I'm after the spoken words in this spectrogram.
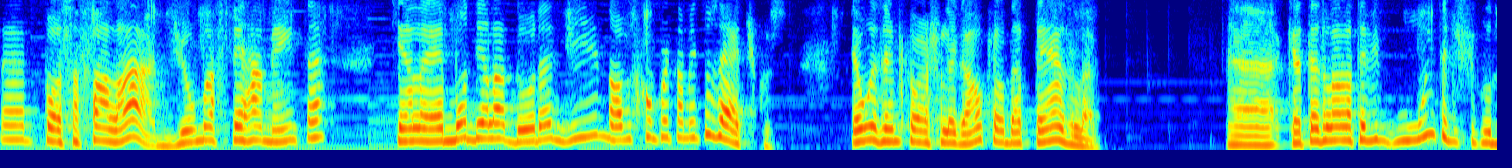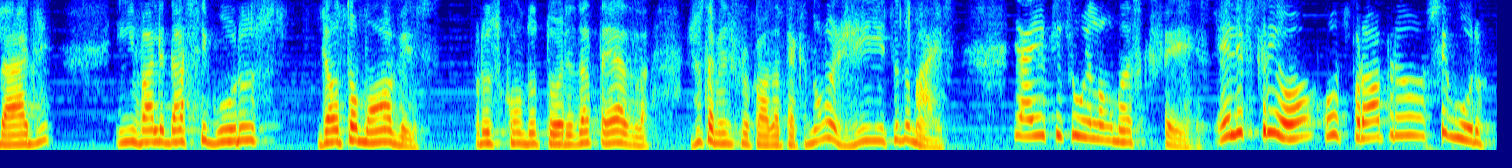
uh, possa falar de uma ferramenta que ela é modeladora de novos comportamentos éticos. Tem um exemplo que eu acho legal, que é o da Tesla, uh, que a Tesla ela teve muita dificuldade em validar seguros de automóveis para os condutores da Tesla, justamente por causa da tecnologia e tudo mais. E aí o que, que o Elon Musk fez? Ele criou o próprio seguro.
